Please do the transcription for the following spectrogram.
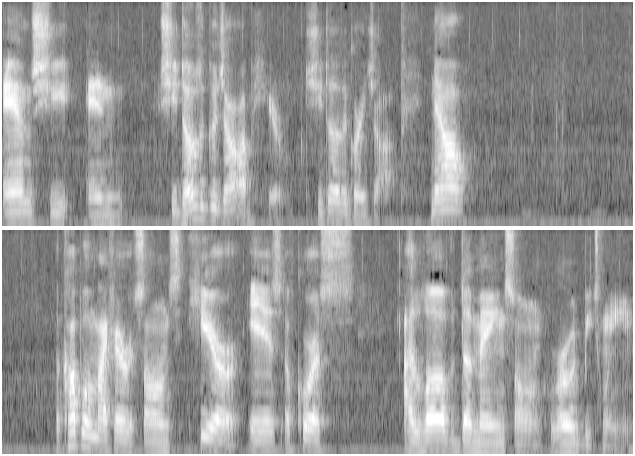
and she and she does a good job here. She does a great job. Now, a couple of my favorite songs here is, of course, I love the main song, Road Between.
